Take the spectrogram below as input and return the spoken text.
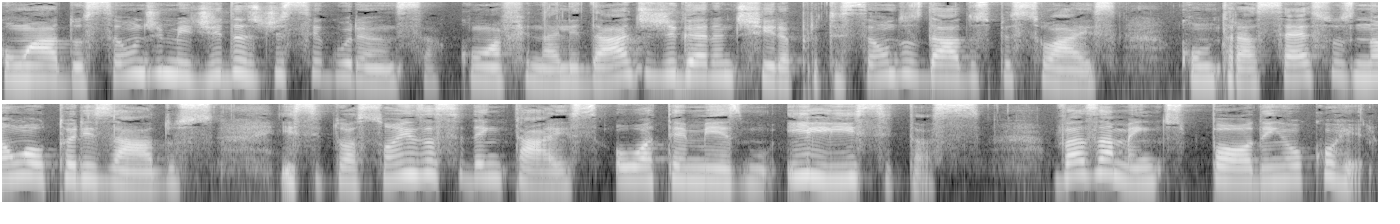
com a adoção de medidas de segurança com a finalidade de garantir a proteção dos dados pessoais contra acessos não autorizados e situações acidentais ou até mesmo ilícitas, vazamentos podem ocorrer.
